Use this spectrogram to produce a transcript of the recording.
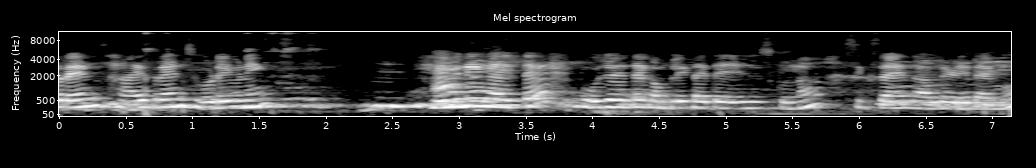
Friends hi friends good evening. Evening అయితే పూజ అయితే కంప్లీట్ అయితే చేసేసుకున్నా. సిక్స్ అయింది ఆల్రెడీ టైము.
